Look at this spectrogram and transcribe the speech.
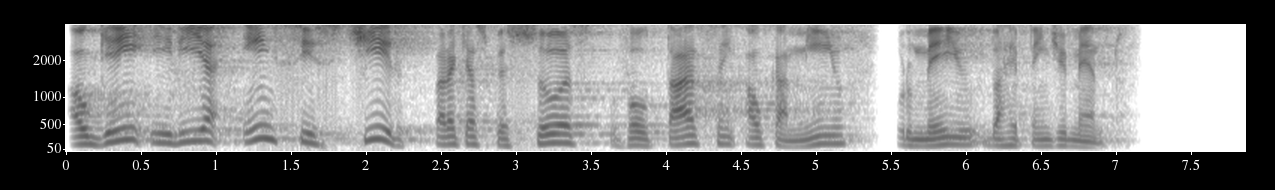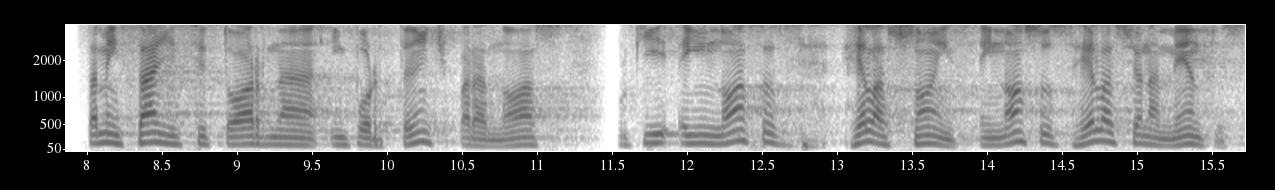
alguém iria insistir para que as pessoas voltassem ao caminho por meio do arrependimento. Esta mensagem se torna importante para nós porque em nossas relações, em nossos relacionamentos,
